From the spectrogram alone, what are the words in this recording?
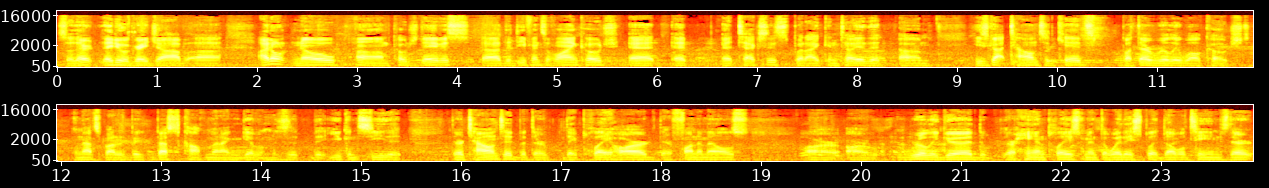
So they they do a great job. Uh, I don't know um, Coach Davis, uh, the defensive line coach at, at at Texas, but I can tell you that um, he's got talented kids, but they're really well coached, and that's about the best compliment I can give them is that, that you can see that they're talented, but they're they play hard. Their fundamentals are are really good. Their hand placement, the way they split double teams, they're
